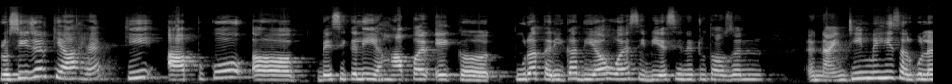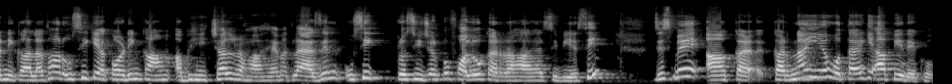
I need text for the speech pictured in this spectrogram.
प्रोसीजर क्या है कि आपको बेसिकली यहाँ पर एक पूरा तरीका दिया हुआ है। सीबीएसई e ने 2019 में ही सर्कुलर निकाला था और उसी के अकॉर्डिंग काम अभी चल रहा है। मतलब एज इन उसी प्रोसीजर को फॉलो कर रहा है सीबीएसई e, जिसमें आ, कर, करना ये होता है कि आप ये देखो।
